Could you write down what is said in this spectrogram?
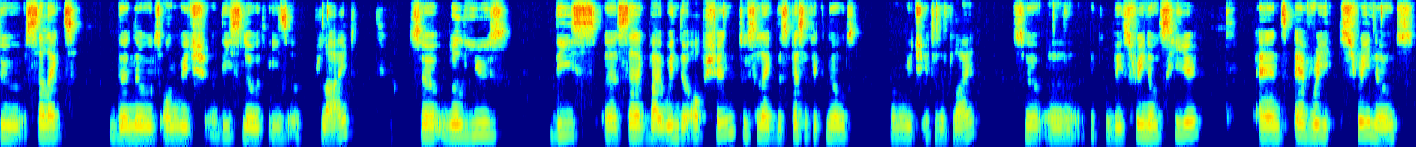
to select the nodes on which this load is applied. So we'll use this uh, select by window option to select the specific nodes on which it is applied. So uh, it will be three nodes here and every three nodes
